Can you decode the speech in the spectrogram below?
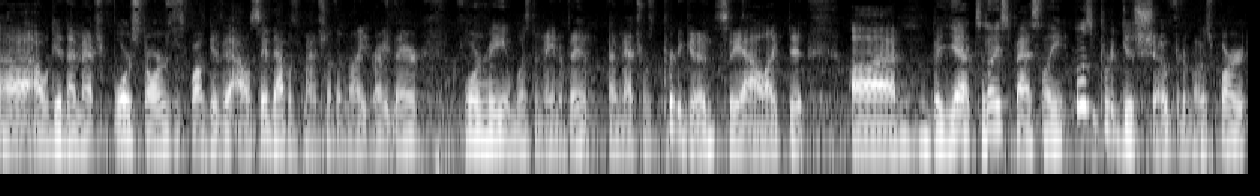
uh, I'll give that match four stars. Is what I'll give it. I'll say that was match of the night right there for me. It was the main event. That match was pretty good. So yeah, I liked it. Uh, but yeah, tonight's Fastlane, it was a pretty good show for the most part.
